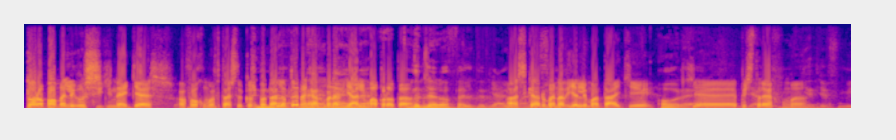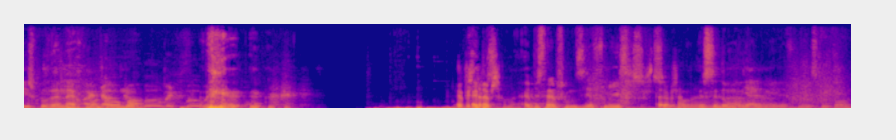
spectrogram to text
τώρα πάμε λίγο στις γυναίκες, αφού έχουμε φτάσει στο 25 Ναι, λεπτό, να ναι, κάνουμε ναι, ένα διάλειμμα ναι. πρώτα; Δεν ξέρω, θέλετε διάλειμμα. Ας κάνουμε ένα διαλειμματάκι Ωραία. και Διάλειμμα επιστρέφουμε. Και διαφημίσεις που δεν έχουμε ακόμα. Επιστρέψαμε. Επι- Επιστρέψαμε τις διαφημίσεις. Επιστρέψαμε. Σύντομο διάλειμμα για διαφημίσεις λοιπόν.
